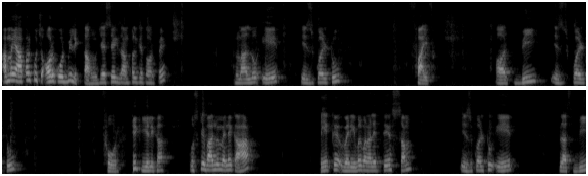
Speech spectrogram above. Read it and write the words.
अब मैं यहाँ पर कुछ और कोड भी लिखता हूँ, जैसे एग्ज़ाम्पल के तौर पे, मान लो A is equal to five और B is equal to four ठीक ये लिखा। उसके बाद में मैंने कहा, एक वेरिएबल बना लेते हैं sum is equal to A plus B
